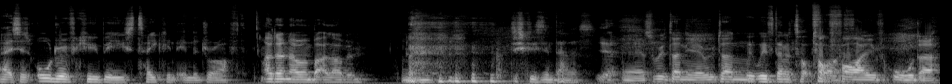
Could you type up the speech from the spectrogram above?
Uh, it says order of QBs taken in the draft, I don't know him, but I love him. Just because he's in Dallas. Yeah. Yeah, so we've done yeah we've done We, we've done a top, top five. five order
